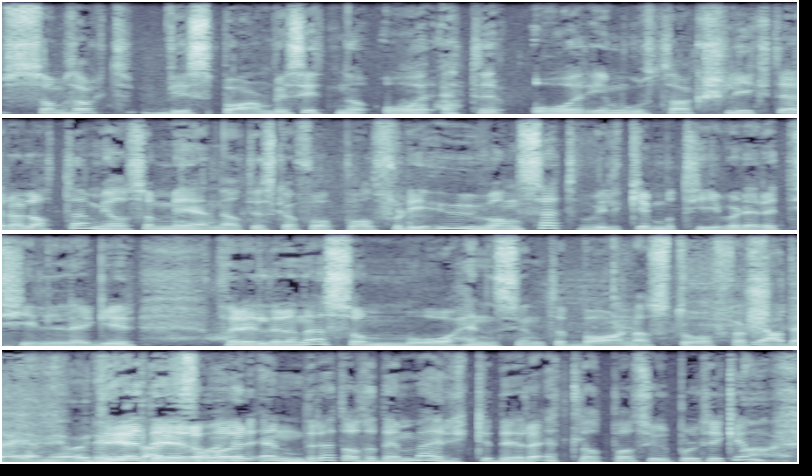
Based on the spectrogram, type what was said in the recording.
Som sagt, hvis barn blir sittende år etter år i mottak, slik dere har latt dem, ja, så mener jeg at de skal få opphold. Fordi uansett hvilke motiver dere tillegger foreldrene, så må hensynet til barna stå først. Ja, Det er enig, og det dere har endret, altså det merket dere har etterlatt på asylpolitikken, Nei.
